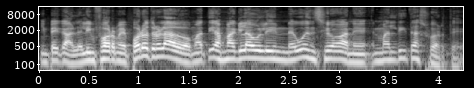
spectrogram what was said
Impecable el informe. Por otro lado, Matías McLaughlin, Nehuencio Ane, en Maldita Suerte.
